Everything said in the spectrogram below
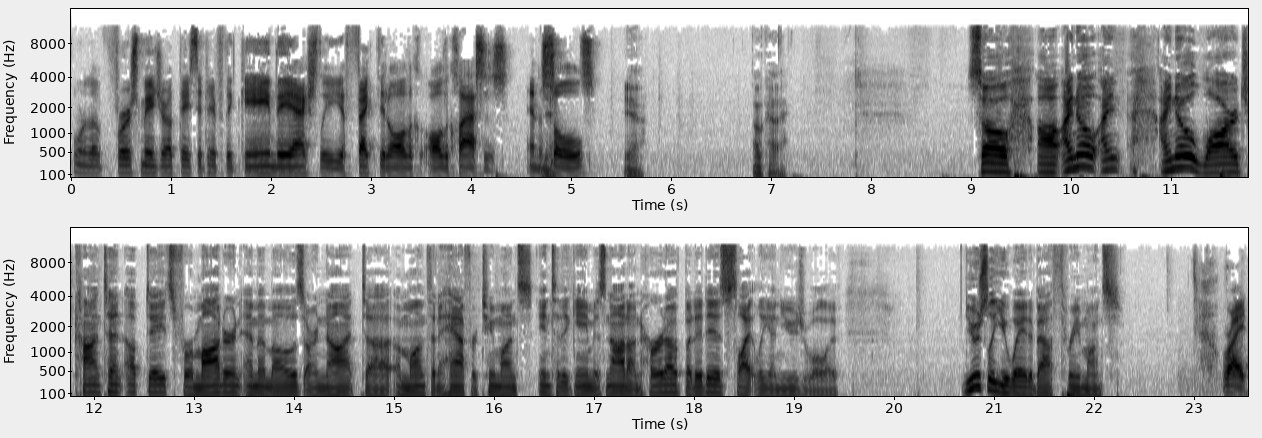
one of the first major updates they did for the game, they actually affected all the all the classes and the Yeah. souls. Yeah. Okay. So uh, I know I I know large content updates for modern MMOs are not uh, a month and a half or two months into the game is not unheard of, but it is slightly unusual. Usually you wait about three months. Right.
